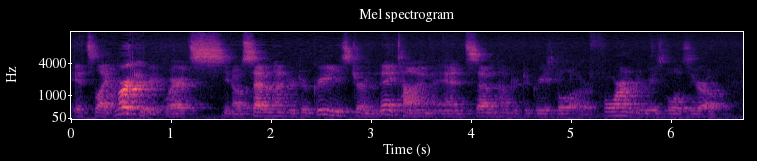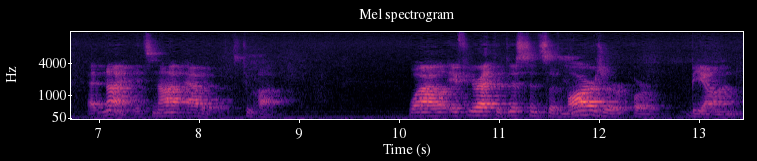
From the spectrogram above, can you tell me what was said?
It's like Mercury, where it's you know 700 degrees during the daytime and 700 degrees below or 400 degrees below zero at night. It's not habitable. It's too hot. While if you're at the distance of Mars or, or beyond,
